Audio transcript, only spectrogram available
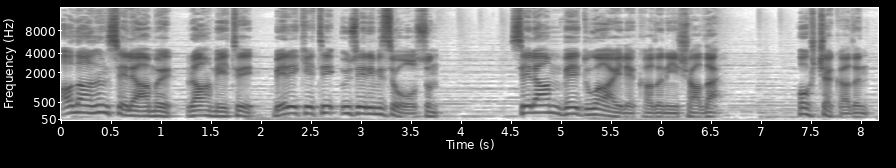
Allah'ın selamı, rahmeti, bereketi üzerimize olsun. Selam ve dua ile kalın inşallah. Hoşça kalın.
